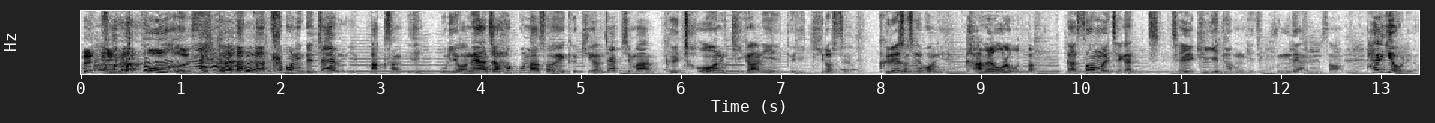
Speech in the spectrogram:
느낌 보고스 세 번인데 짧 막상 이제 우리 연애하자 하고 나서의 그 기간 짧지만 그 전 기간이 되게 길었어요. 그래서 세 번이에요. 간을 오래 본다? 그러니까 썸을 제가 지- 제일 길게 타본 게 이제 군대 안에서 8개월이요.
